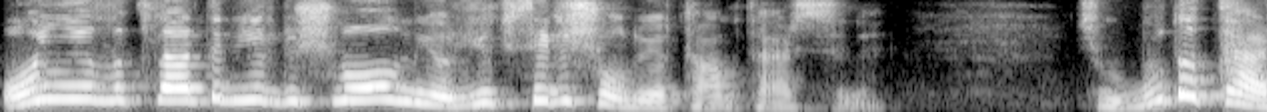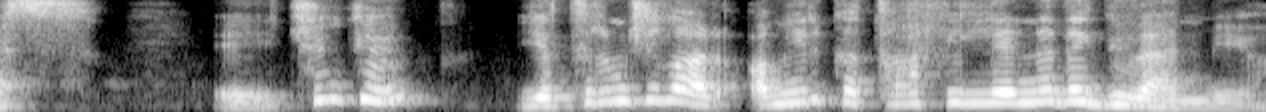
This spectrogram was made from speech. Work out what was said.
10 yıllıklarda bir düşme olmuyor. Yükseliş oluyor tam tersine. Şimdi bu da ters. E, çünkü yatırımcılar Amerika tahvillerine de güvenmiyor.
